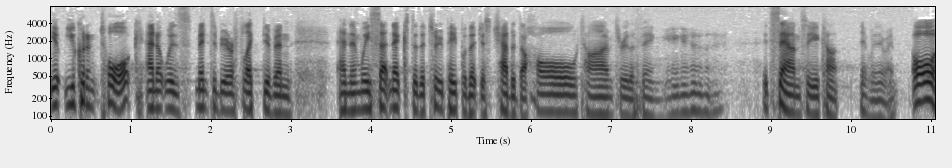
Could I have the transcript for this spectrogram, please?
you, you couldn't talk, and it was meant to be reflective. And and then we sat next to the two people that just chatted the whole time through the thing. It's sound, so you can't. Anyway. Or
